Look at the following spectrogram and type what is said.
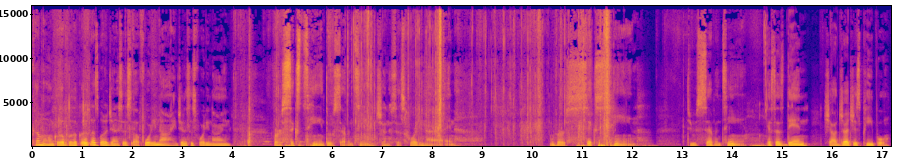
Come on, good book. Let's go to Genesis uh, 49. Genesis 49, verse 16 through 17. Genesis 49, verse 16 through 17. It says, Dan shall judge his people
